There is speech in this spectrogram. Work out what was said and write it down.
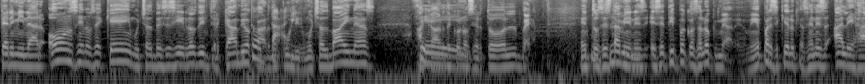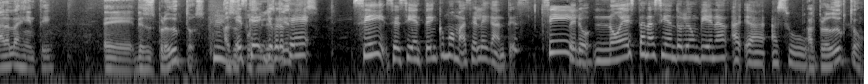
terminar 11, no sé qué, y muchas veces irnos de intercambio, acabar de pulir muchas vainas, Sí. acabar de conocer todo el... Bueno, entonces también es ese tipo de cosas lo que me, a mí me parece que lo que hacen es alejar a la gente eh, de sus productos, a sus Es que yo creo clientes. que sí, se sienten como más elegantes, Sí. pero no están haciéndole un bien a, a- a su... Al producto,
